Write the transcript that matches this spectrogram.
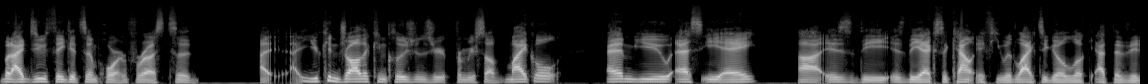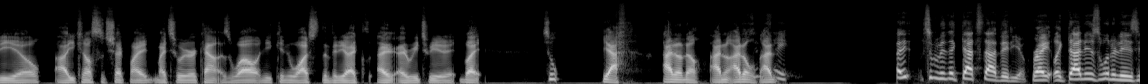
But I do think it's important for us to. I, I, you can draw the conclusions from yourself. Michael M U S E A uh, is the is the X account. If you would like to go look at the video, uh, you can also check my my Twitter account as well, and you can watch the video. I, I, I retweeted it, but so yeah, I don't know. I don't. I don't. I, I, so like that's that video, right? Like that is what it is.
